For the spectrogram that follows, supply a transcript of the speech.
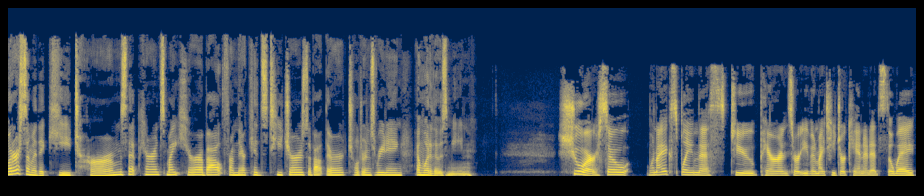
what are some of the key terms that parents might hear about from their kids' teachers about their children's reading? And what do those mean? Sure. So when I explain this to parents or even my teacher candidates, the way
